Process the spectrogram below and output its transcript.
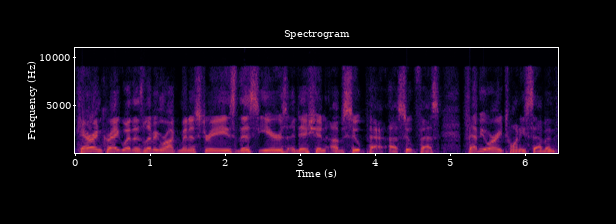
Karen Craig with us, Living Rock Ministries. This year's edition of Soup Pe- uh, Soup Fest, February 20. 27th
